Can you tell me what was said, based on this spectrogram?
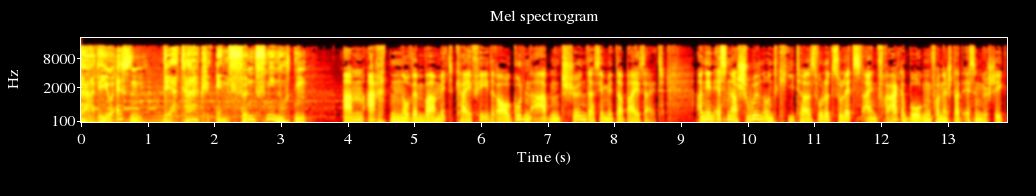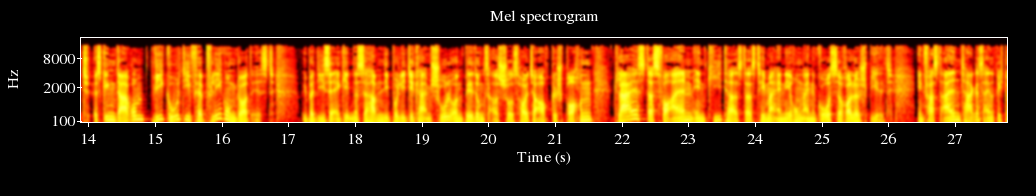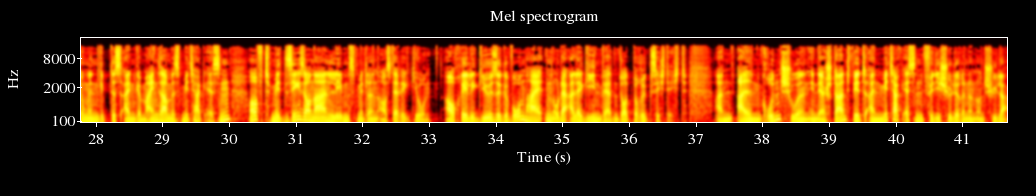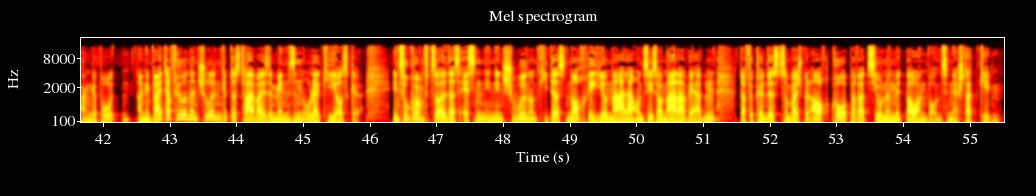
Radio Essen. Der Tag in fünf Minuten. Am 8. November mit Kai Fedrau. Guten Abend. Schön, dass ihr mit dabei seid. An den Essener Schulen und Kitas wurde zuletzt ein Fragebogen von der Stadt Essen geschickt. Es ging darum, wie gut die Verpflegung dort ist. Über diese Ergebnisse haben die Politiker im Schul- und Bildungsausschuss heute auch gesprochen. Klar ist, dass vor allem in Kitas das Thema Ernährung eine große Rolle spielt. In fast allen Tageseinrichtungen gibt es ein gemeinsames Mittagessen, oft mit saisonalen Lebensmitteln aus der Region. Auch religiöse Gewohnheiten oder Allergien werden dort berücksichtigt. An allen Grundschulen in der Stadt wird ein Mittagessen für die Schülerinnen und Schüler angeboten. An den weiterführenden Schulen gibt es teilweise Mensen oder Kioske. In Zukunft soll das Essen in den Schulen und Kitas noch regionaler und saisonaler werden. Dafür könnte es zum Beispiel auch Kooperationen mit Bauern bei uns in der Stadt geben.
